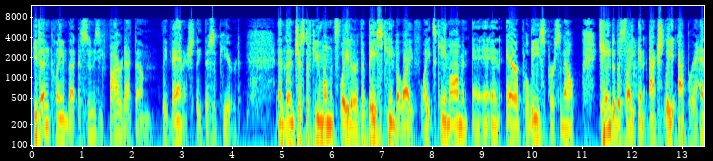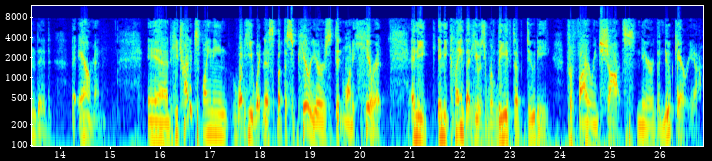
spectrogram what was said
He then claimed that as soon as he fired at them, they vanished. They disappeared. And then just a few moments later, the base came to life. Lights came on and, and, and air police personnel came to the site and actually apprehended the airmen. And he tried explaining what he witnessed, but the superiors didn't want to hear it. And he and he claimed that he was relieved of duty for firing shots near the nuke area.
